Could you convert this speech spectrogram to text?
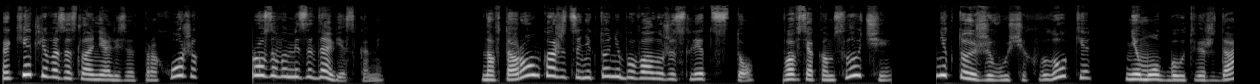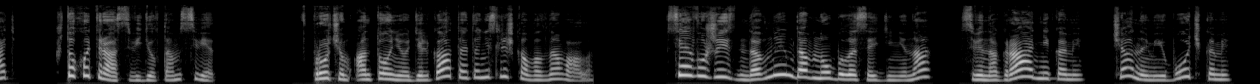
кокетливо заслонялись от прохожих розовыми занавесками. На втором, кажется, никто не бывал уже с лет сто. Во всяком случае, никто из живущих в Локе не мог бы утверждать, что хоть раз видел там свет. Впрочем, Антонио Дельгато это не слишком волновало. Вся его жизнь давным-давно была соединена с виноградниками, чанами и бочками,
